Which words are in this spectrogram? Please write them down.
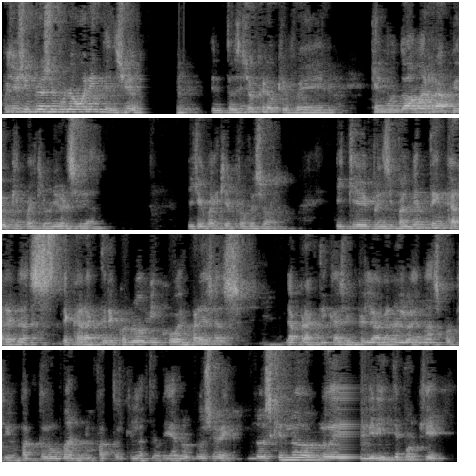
pues yo siempre asumo una buena intención. Entonces yo creo que fue que el mundo va más rápido que cualquier universidad y que cualquier profesor. Y que principalmente en carreras de carácter económico o empresas, la práctica siempre le va a ganar a lo demás porque hay un factor humano, un factor que en la teoría no, no se ve. No es que lo, lo demerite porque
